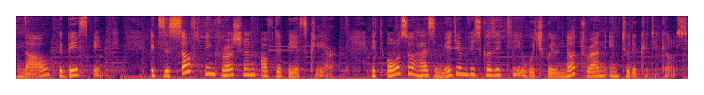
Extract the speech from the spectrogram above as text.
Now the base pink. It's the soft pink version of the base clear. It also has a medium viscosity which will not run into the cuticles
